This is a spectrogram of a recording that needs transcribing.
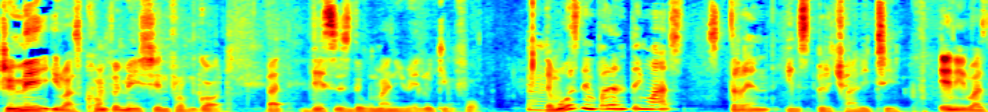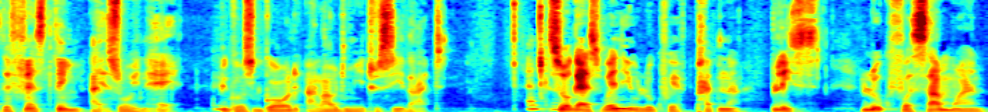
to me, it was confirmation from God that this is the woman you were looking for. The most important thing was strength in spirituality. And it was the first thing I saw in her because God allowed me to see that. Okay. So, guys, when you look for a partner, please look for someone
